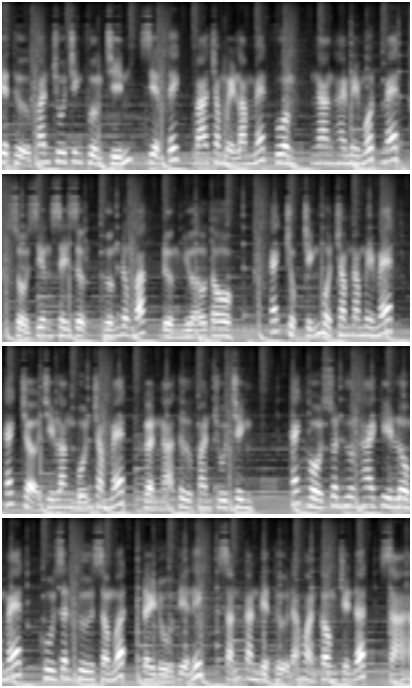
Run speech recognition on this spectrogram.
Biệt thự Phan Chu Trinh phường 9, diện tích 315m2, ngang 21m, sổ riêng xây dựng, hướng Đông Bắc, đường nhựa ô tô. Cách trục chính 150m, cách chợ Chi Lăng 400m, gần ngã tư Phan Chu Trinh. Cách Hồ Xuân Hương 2 km, khu dân cư sầm uất, đầy đủ tiện ích, sẵn căn biệt thự đã hoàn công trên đất, giá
